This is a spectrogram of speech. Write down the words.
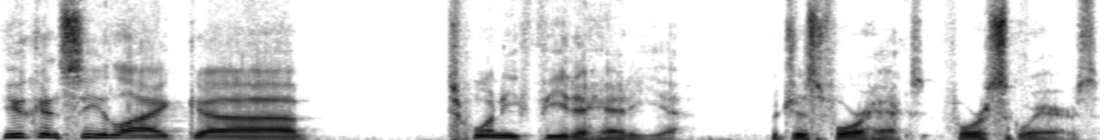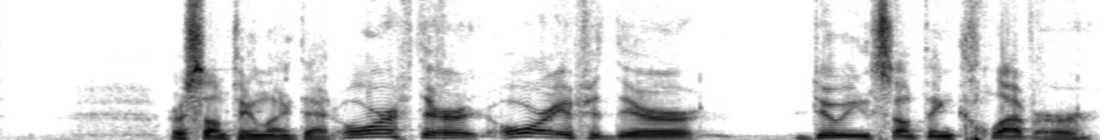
you can see like uh, twenty feet ahead of you, which is four hex, four squares, or something like that. Or if they're or if they're doing something clever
